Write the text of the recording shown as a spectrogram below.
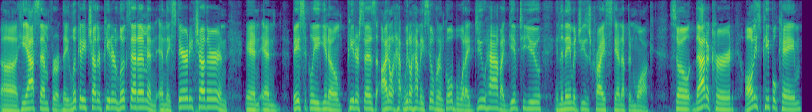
uh, he asks them for they look at each other. Peter looks at him and, and they stare at each other and and and basically you know peter says i don't have we don't have any silver and gold but what i do have i give to you in the name of jesus christ stand up and walk so that occurred all these people came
